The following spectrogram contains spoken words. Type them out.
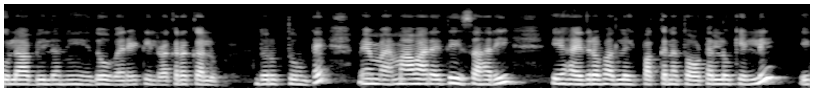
గులాబీలని ఏదో వెరైటీలు రకరకాలు దొరుకుతూ ఉంటాయి. మేము మా వారైతే ఈసారి ఈ హైదరాబాద్లో పక్కన తోటల్లోకి వెళ్ళి ఈ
